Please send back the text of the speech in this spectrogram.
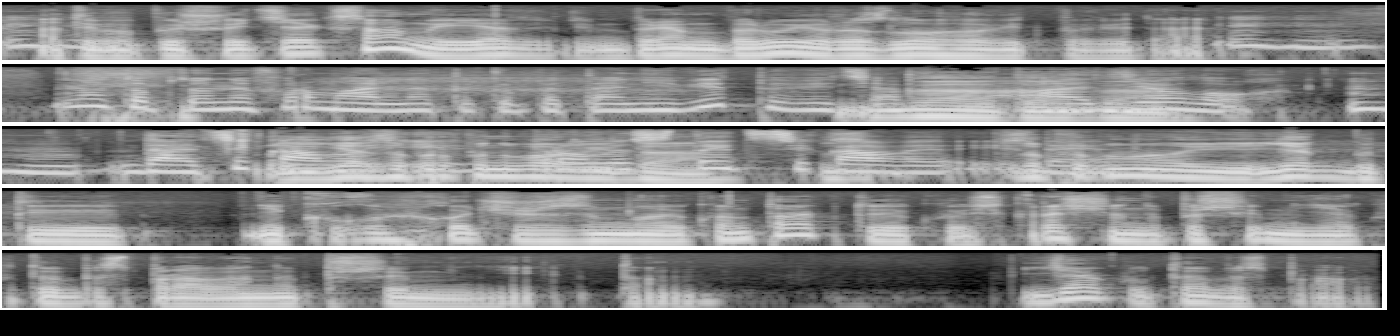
Угу. А типу пишуть як сам, і я прям беру і розлого відповідаю. Угу. Ну, тобто, неформальне таке питання відповідь, а, да, а да, діалог. Угу. Да, цікаво. Я запропонував і про листи цікаве. Запропонував, як би ти якого хочеш зі мною контакту якусь, краще напиши мені, як у тебе справи, напиши мені там, як у тебе справи.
